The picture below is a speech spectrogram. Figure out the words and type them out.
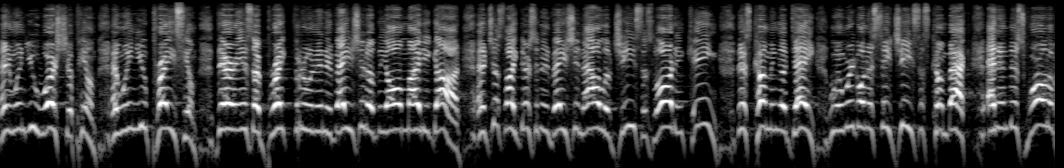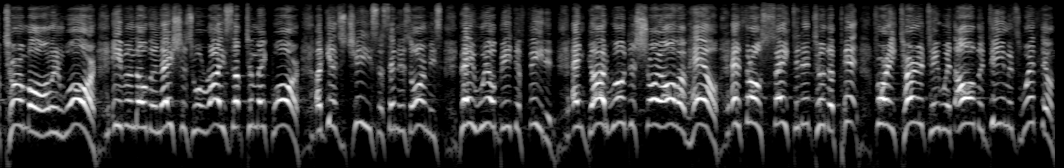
And when you worship him and when you praise him, there is a breakthrough and an invasion of the Almighty God. And just like there's an invasion now of Jesus, Lord and King, there's coming a day when we're going to see Jesus come back. And in this world of turmoil and war, even though the nations will rise up to make war against Jesus, Jesus and his armies, they will be defeated. And God will destroy all of hell and throw Satan into the pit for eternity with all the demons with him.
